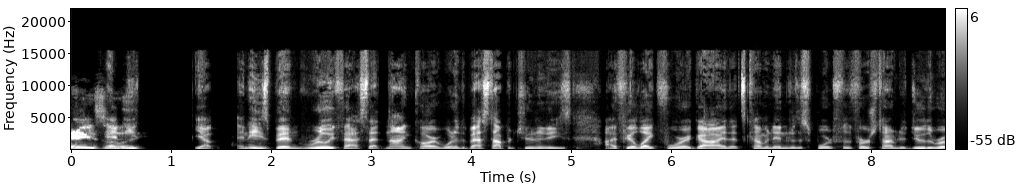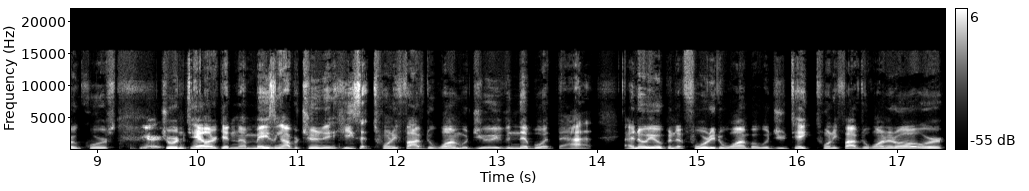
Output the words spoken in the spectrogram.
Easily. and he Yep, and he's been really fast. That nine car, one of the best opportunities I feel like for a guy that's coming into the sport for the first time to do the road course. You're, Jordan Taylor getting an amazing opportunity. He's at twenty five to one. Would you even nibble at that? I know he opened at 40 to 1, but would you take 25 to 1 at all or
